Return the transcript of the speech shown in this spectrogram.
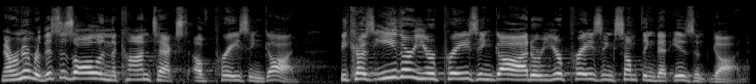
Now remember, this is all in the context of praising God. Because either you're praising God or you're praising something that isn't God.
